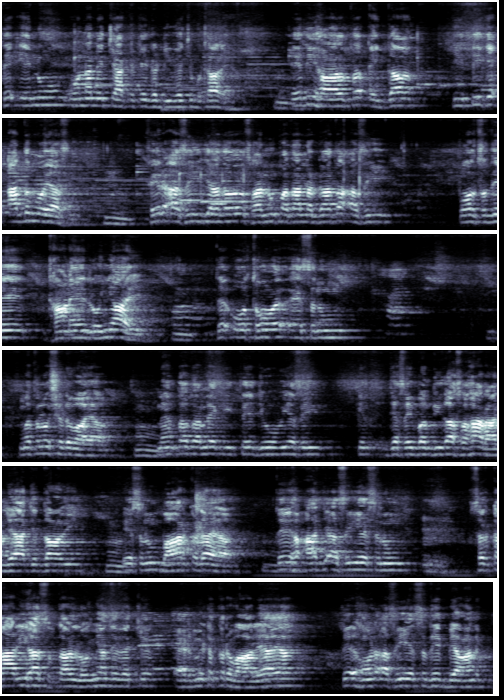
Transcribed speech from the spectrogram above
ਤੇ ਇਹਨੂੰ ਉਹਨਾਂ ਨੇ ਚੱਕ ਕੇ ਗੱਡੀ ਵਿੱਚ ਬਿਠਾ ਲਿਆ। ਇਹਦੀ ਹਾਲਤ ਐਦਾਂ ਕੀਤੀ ਕਿ ਅੱਧ ਹੋਇਆ ਸੀ। ਹੂੰ। ਫਿਰ ਅਸੀਂ ਜਦੋਂ ਸਾਨੂੰ ਪਤਾ ਲੱਗਾ ਤਾਂ ਅਸੀਂ ਪੁਲਿਸ ਦੇ ਥਾਣੇ ਲੋਹੀਆਂ ਆਏ। ਹੂੰ। ਤੇ ਉਥੋਂ ਇਸ ਨੂੰ ਮਤਲਬ ਛਡਵਾਇਆ। ਹੂੰ। ਮਿਹਨਤਾਂ ਕਰਨੇ ਕੀਤੇ ਜੋ ਵੀ ਅਸੀਂ ਕਿ- ਜਥੇਬੰਦੀ ਦਾ ਸਹਾਰਾ ਲਿਆ ਜਿੱਦਾਂ ਵੀ। ਇਸ ਨੂੰ ਬਾਹਰ ਕਢਾਇਆ। ਤੇ ਅੱਜ ਅਸੀਂ ਇਸ ਨੂੰ ਸਰਕਾਰੀ ਹਸਪਤਾਲ ਲੋਹੀਆਂ ਦੇ ਵਿੱਚ ਐਡਮਿਟ ਕਰਵਾ ਲਿਆ ਆ। ਤੇ ਹੁਣ ਅਸੀਂ ਇਸ ਦੇ ਬਿਆਨ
